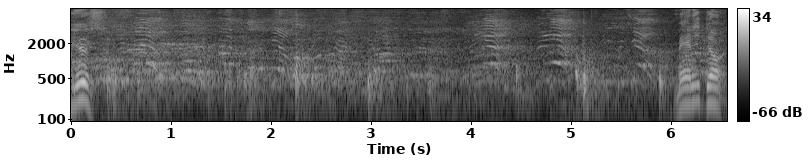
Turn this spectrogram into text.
He is. Man, it don't.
